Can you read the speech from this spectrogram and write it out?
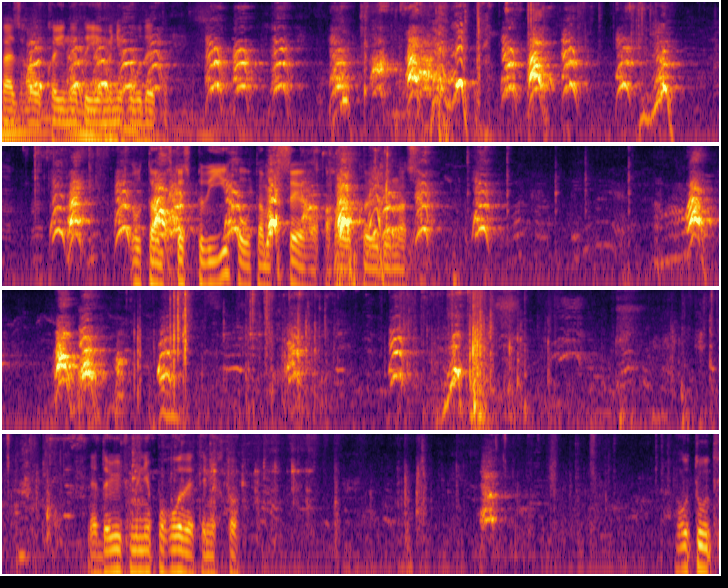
Пес гавкає і не дає мені говорити. О, там хтось приїхав, там все гавкає до нас. Не дають мені поговорити ніхто. Отут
